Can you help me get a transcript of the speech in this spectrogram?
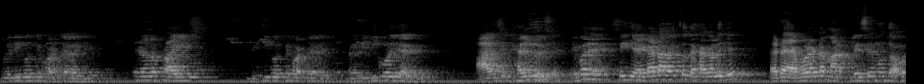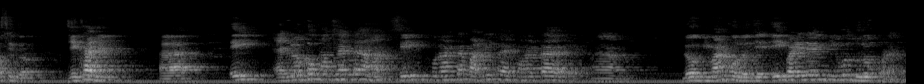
তৈরি করতে খরচা হয়েছে। এটা হলো প্রাইস বিক্রি করতে হয়েছে মানে বিক্রি করে যায় আর হচ্ছে ভ্যালু হয়েছে। এবারে সেই জায়গাটা হয়তো দেখা গেল যে একটা এমন একটা প্লেসের মধ্যে অবস্থিত, যেখানে এই এক লক্ষ পঞ্চাশ হাজার টাকা আমার সেই কোনো একটা পার্টি বা কোনো একটা লোক ডিমান্ড করল যে এই বাড়িটা আমি কিনবো দু লক্ষ টাকা।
